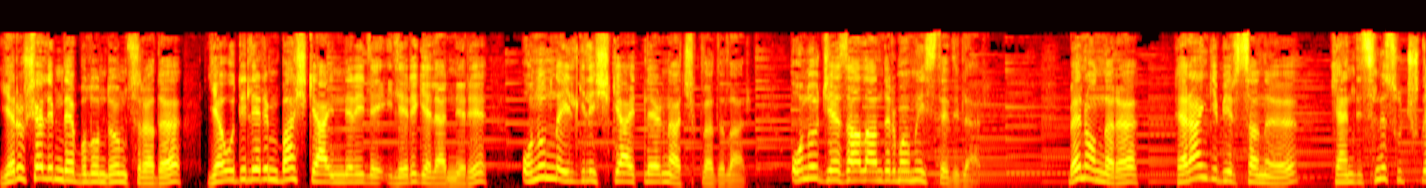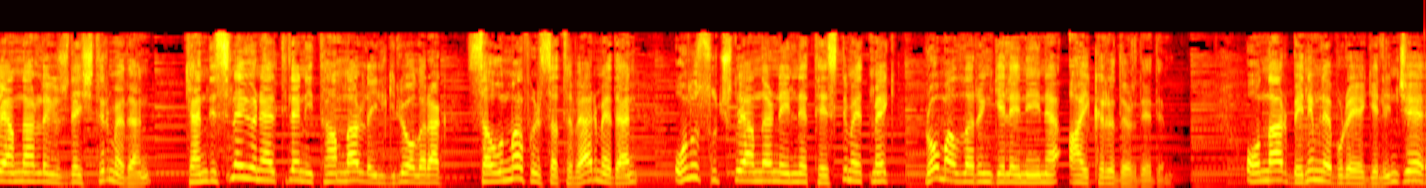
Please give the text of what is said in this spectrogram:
Yeruşalim'de bulunduğum sırada Yahudilerin başkâhinleriyle ileri gelenleri onunla ilgili şikayetlerini açıkladılar. Onu cezalandırmamı istediler. Ben onlara herhangi bir sanığı kendisini suçlayanlarla yüzleştirmeden, kendisine yöneltilen ithamlarla ilgili olarak savunma fırsatı vermeden onu suçlayanların eline teslim etmek Romalıların geleneğine aykırıdır dedim. Onlar benimle buraya gelince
